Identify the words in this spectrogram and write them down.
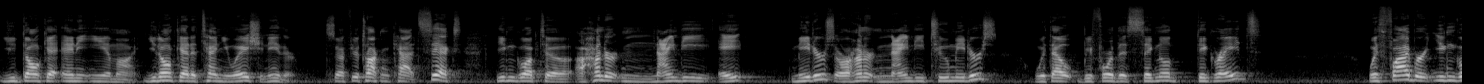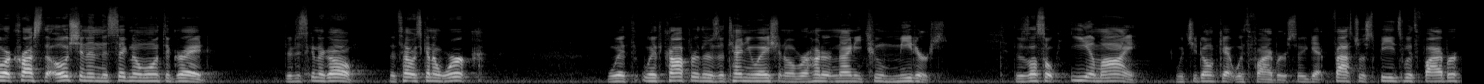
you don't get any EMI. You don't get attenuation either. So if you're talking Cat 6, you can go up to 198 meters or 192 meters without before the signal degrades. With fiber, you can go across the ocean and the signal won't degrade. They're just going to go. That's how it's going to work. With, with copper, there's attenuation over 192 meters. There's also EMI, which you don't get with fiber. So you get faster speeds with fiber,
